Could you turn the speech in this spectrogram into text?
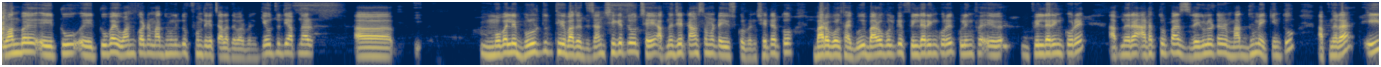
1 বাই এই টু এই 2/1 কর্ডের মাধ্যমে কিন্তু ফোন থেকে চালাতে পারবেন। কেউ যদি আপনার মোবাইলের ব্লুটুথ থেকে বাজাতে চান, সেক্ষেত্রে হচ্ছে আপনার যে ট্রান্সফরমারটা ইউজ করবেন সেটার তো ১২ ভোল্ট থাকবে। ওই ১২ ভোল্টকে ফিল্টারিং করে কুলিং ফিল্টারিং করে আপনারা ৭৮ পাস রেগুলেটরের মাধ্যমে কিন্তু আপনারা এই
